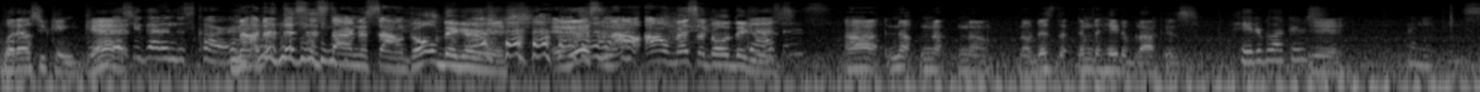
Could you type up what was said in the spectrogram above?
What else you can What get? else you got in this car? Nah, th- this is starting to sound gold diggerish. And listen, I don't, I don't mess with gold diggers. Glasses? Uh, no, no, no, no. This the, them the hater blockers. Hater blockers? Yeah. I need these.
